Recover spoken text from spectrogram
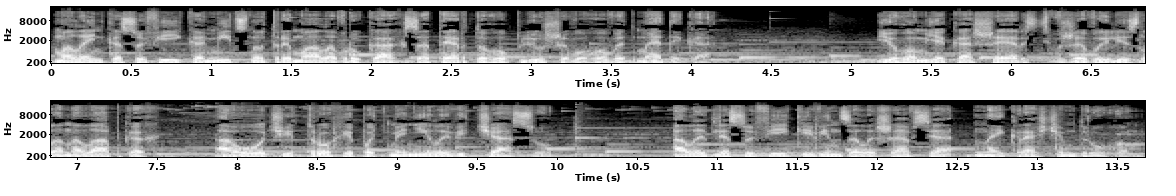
Маленька Софійка міцно тримала в руках затертого плюшевого ведмедика. Його м'яка шерсть вже вилізла на лапках, а очі трохи потьмяніли від часу. Але для Софійки він залишався найкращим другом.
